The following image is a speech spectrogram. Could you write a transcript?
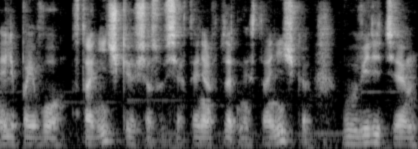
или по его страничке. Сейчас у всех тренеров обязательно есть страничка. Вы увидите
